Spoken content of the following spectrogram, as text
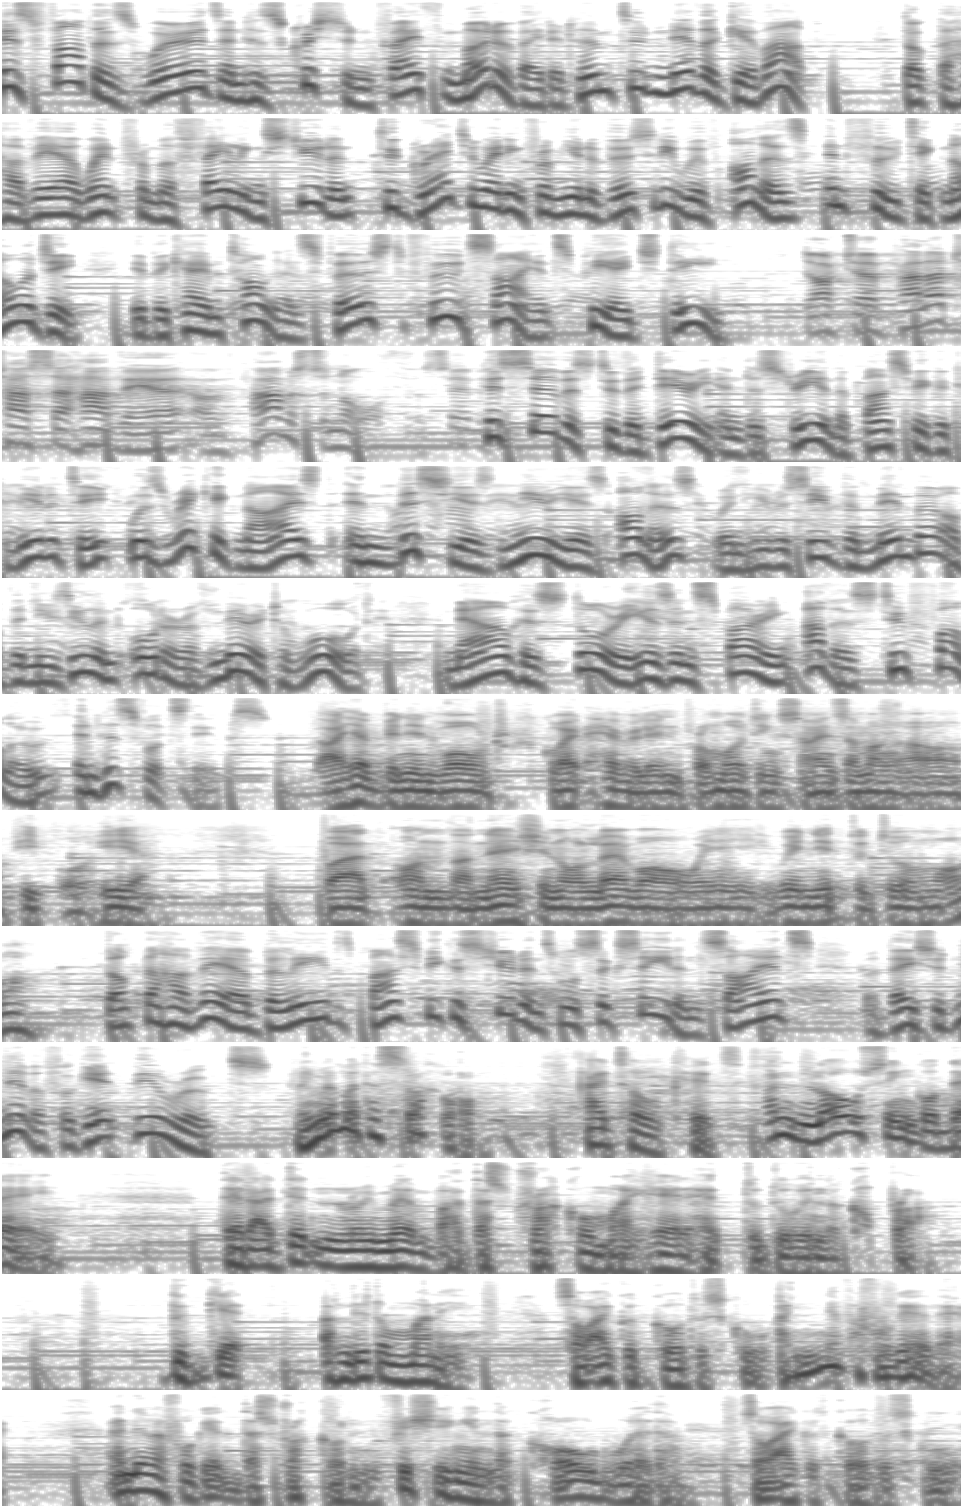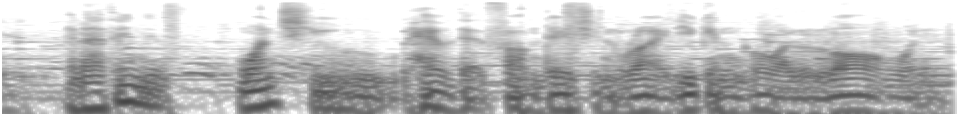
His father's words and his Christian faith motivated him to never give up. Dr. Havea went from a failing student to graduating from university with honours in food technology. He became Tonga's first food science PhD. Dr. Palatasa Havea of Palmerston North. Service His service to the dairy industry and the Pasifika community was recognised in this year's New Year's Honours when he received the member of the New Zealand Order of Merit Award. Now his story is inspiring others to follow in his footsteps. I have been involved quite heavily in promoting science among our people here. But on the national level, we, we need to do more. Dr. Havea believes Pasifika students will succeed in science, but they should never forget their roots. Remember the struggle. I told kids, on no single day that I didn't remember the struggle my head had to do in the copra to get a little money so I could go to school. I never forget that. I never forget the struggle in fishing in the cold weather so I could go to school. And I think once you have that foundation right, you can go a long way.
